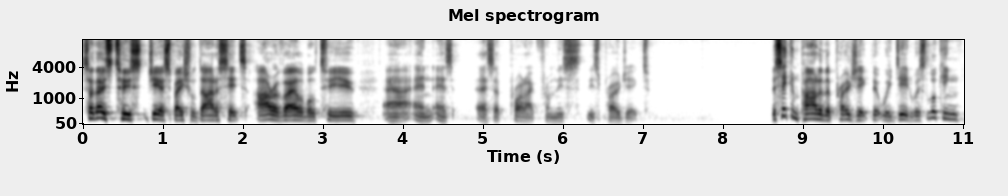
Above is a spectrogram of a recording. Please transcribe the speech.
So those two geospatial data sets are available to you uh, and as, as a product from this, this project. The second part of the project that we did was looking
